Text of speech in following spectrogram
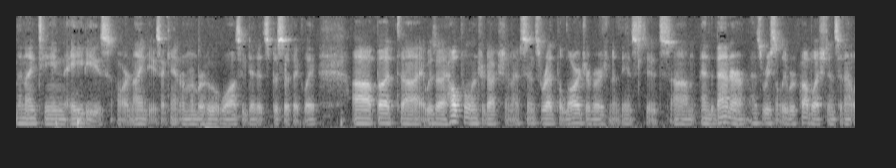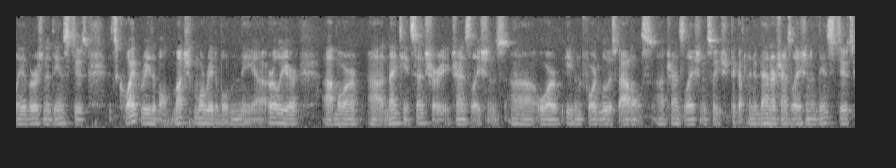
the 1980s or 90s. I can't remember who it was who did it specifically, uh, but uh, it was a helpful introduction. I've since read the larger version of the Institutes, um, and the Banner has recently republished, incidentally, a version of the Institutes. It's quite readable, much more readable than the uh, earlier uh, more uh, 19th century translations, uh, or even Ford Lewis Battles uh, translation. So you should pick up the New Banner translation of the Institutes.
